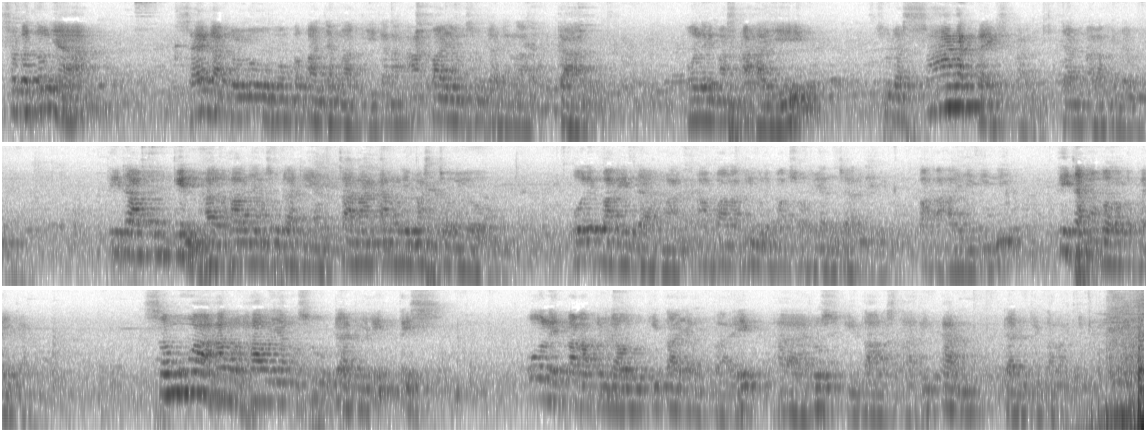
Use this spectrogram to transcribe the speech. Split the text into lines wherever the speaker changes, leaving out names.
sebetulnya saya nggak perlu memperpanjang lagi karena apa yang sudah dilakukan oleh Mas Ahayi sudah sangat baik sekali dan para pendahulunya. Tidak mungkin hal-hal yang sudah dicanangkan oleh Mas Joyo, oleh Pak Indarman, apalagi oleh Pak Sofian Jalil, Pak Ahayi ini tidak membawa kebaikan. Semua hal-hal yang sudah dirintis oleh para pendahulu kita yang baik harus kita lestarikan dan kita lanjutkan.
